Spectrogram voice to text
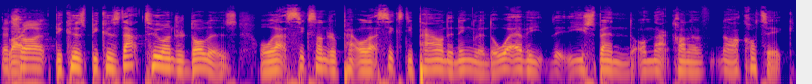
That's Like, right. because because that two hundred dollars or that six hundred pound or that sixty pound in England or whatever you, you spend on that kind of narcotic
